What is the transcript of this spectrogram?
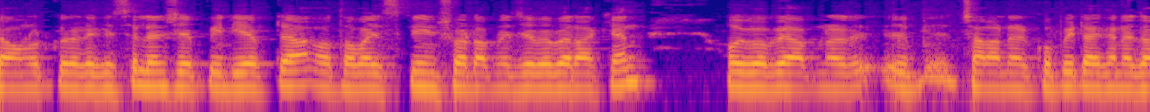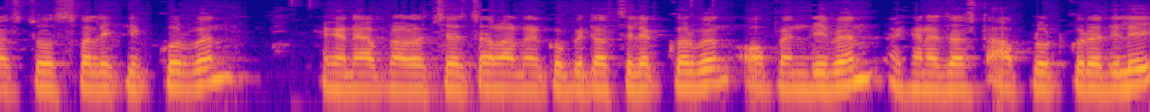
ডাউনলোড করে রেখেছিলেন, সেই পিডিএফটা অথবা স্ক্রিনশট আপনি যেভাবে রাখেন, ওইভাবে আপনার চালানের কপিটা এখানে জাস্ট চোজ ফাইলে ক্লিক করবেন। এখানে আপনার হচ্ছে চালানের কপিটা সিলেক্ট করবেন ওপেন দিবেন। এখানে জাস্ট আপলোড করে দিলেই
